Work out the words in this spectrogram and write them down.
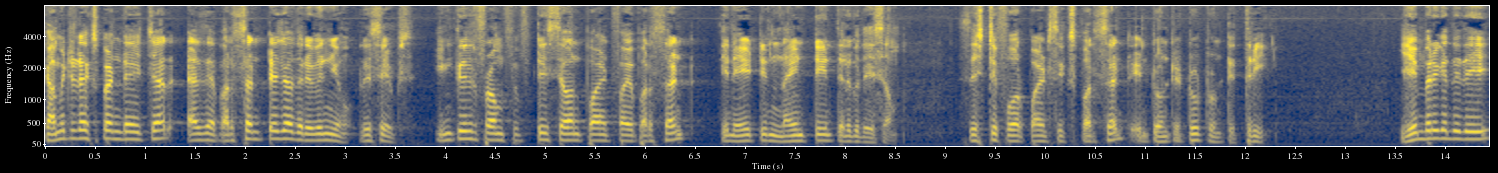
Committed expenditure as a percentage of the revenue receipts increase from fifty seven point five percent in eighteen nineteen Telugu Desam sixty four point six percent in twenty two twenty three ఏం పెరిగింది ఇది?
